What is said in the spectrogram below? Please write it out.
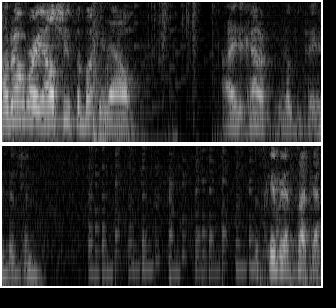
Oh, don't worry, I'll shoot the monkey now. I kind of wasn't paying attention. Just give me a second.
